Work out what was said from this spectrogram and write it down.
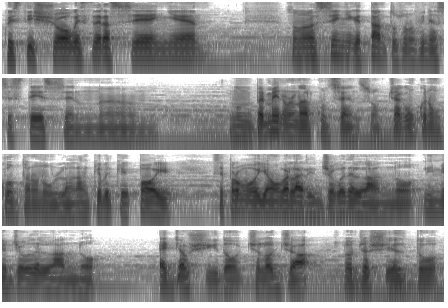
questi show, queste rassegne, sono rassegne che tanto sono fine a se stesse. Non, non, per me non hanno alcun senso, cioè comunque non contano nulla, anche perché poi se proprio vogliamo parlare di gioco dell'anno, il mio gioco dell'anno è già uscito, ce l'ho già, l'ho già scelto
